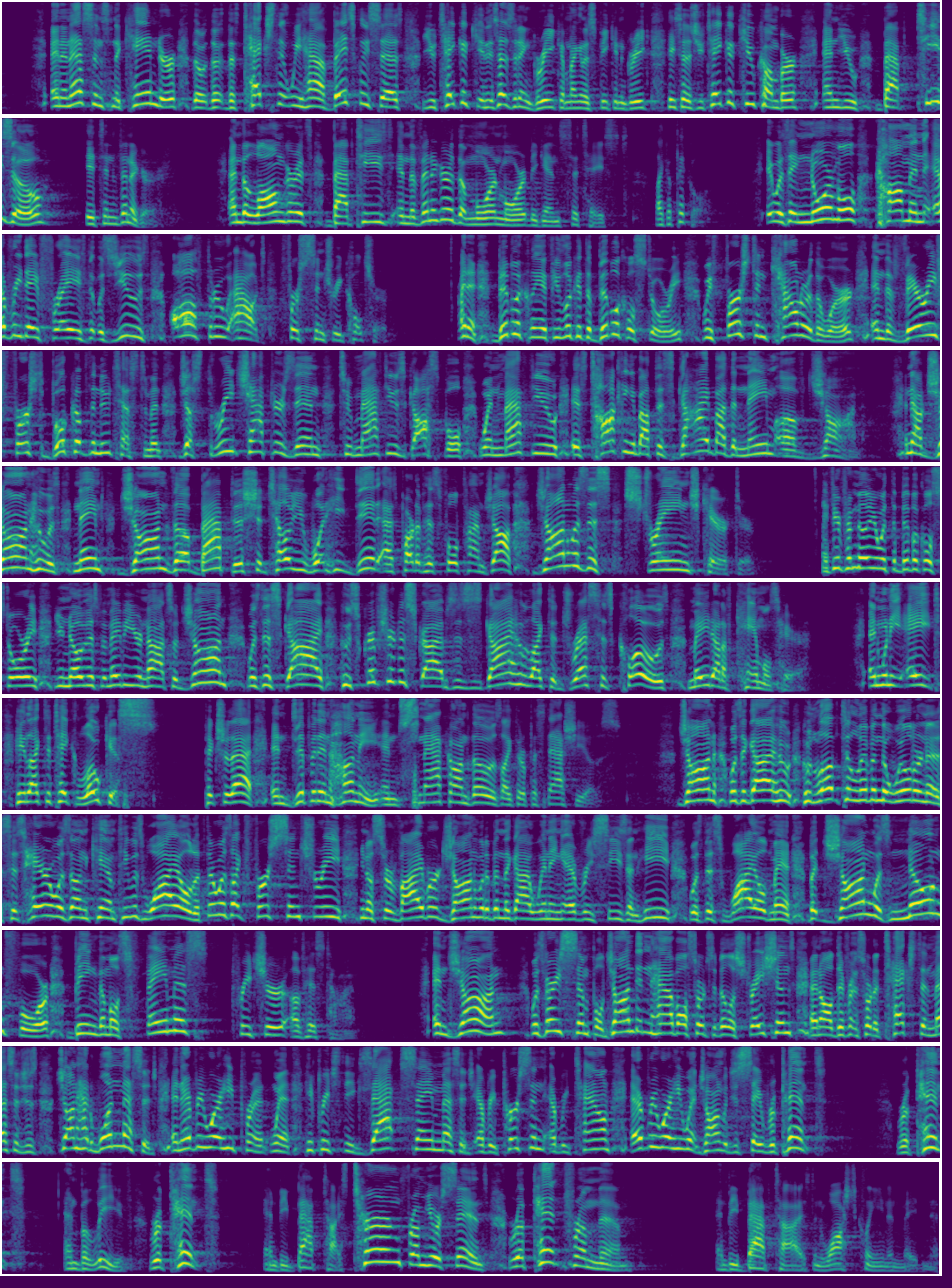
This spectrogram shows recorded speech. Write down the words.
And in essence, Nicander, the, the, the, text that we have, basically says you take a, and it says it in Greek, I'm not going to speak in Greek. He says you take a cucumber and you baptizo it in vinegar. And the longer it's baptized in the vinegar, the more and more it begins to taste like a pickle. It was a normal, common, everyday phrase that was used all throughout first century culture. And biblically, if you look at the biblical story, we first encounter the word in the very first book of the New Testament, just three chapters in to Matthew's gospel, when Matthew is talking about this guy by the name of John. And now, John, who was named John the Baptist, should tell you what he did as part of his full time job. John was this strange character. If you're familiar with the biblical story, you know this, but maybe you're not. So, John was this guy who scripture describes as this guy who liked to dress his clothes made out of camel's hair. And when he ate, he liked to take locusts, picture that, and dip it in honey and snack on those like they're pistachios. John was a guy who, who loved to live in the wilderness. His hair was unkempt. He was wild. If there was like first century, you know, survivor, John would have been the guy winning every season. He was this wild man. But John was known for being the most famous preacher of his time. And John was very simple. John didn't have all sorts of illustrations and all different sort of text and messages. John had one message, and everywhere he print, went, he preached the exact same message. Every person, every town, everywhere he went, John would just say, "Repent." Repent and believe. Repent and be baptized. Turn from your sins, repent from them, and be baptized and washed clean and made new.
